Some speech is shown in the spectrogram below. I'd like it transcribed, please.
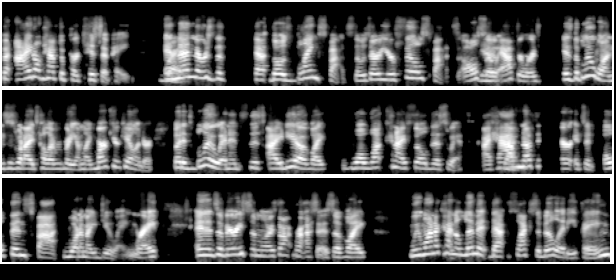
but I don't have to participate. Right. And then there's the that those blank spots. Those are your fill spots. Also yeah. afterwards is the blue ones is what I tell everybody. I'm like, mark your calendar, but it's blue. And it's this idea of like, well, what can I fill this with? I have yeah. nothing there. It's an open spot. What am I doing? Right. And it's a very similar thought process of like, we want to kind of limit that flexibility thing.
